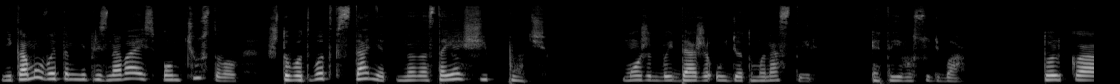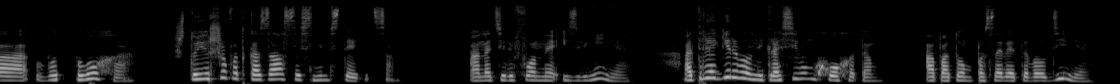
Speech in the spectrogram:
Никому в этом не признаваясь, он чувствовал, что вот-вот встанет на настоящий путь. Может быть, даже уйдет в монастырь. Это его судьба. Только вот плохо, что Ершов отказался с ним встретиться. А на телефонное извинение отреагировал некрасивым хохотом, а потом посоветовал Диме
